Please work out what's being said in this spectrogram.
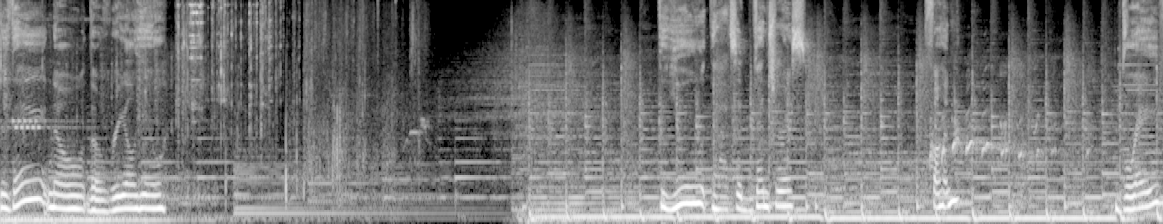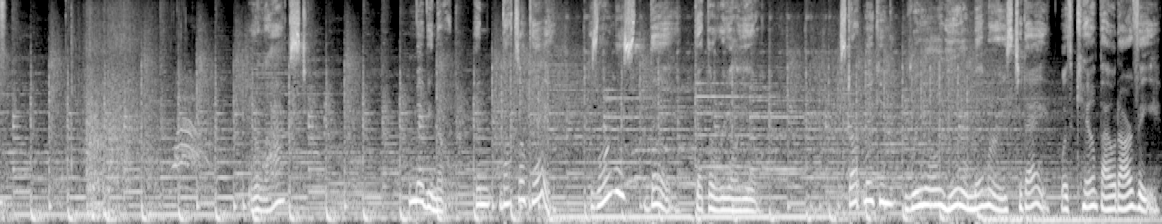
do they know the real you? The you that's adventurous, fun, brave, relaxed? Maybe not, and that's okay, as long as they get the real you. Start making real you memories today with Camp Out RV.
